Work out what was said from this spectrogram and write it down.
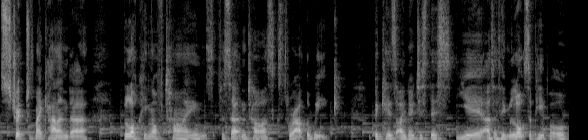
strict with my calendar, blocking off times for certain tasks throughout the week because I noticed this year, as I think lots of people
